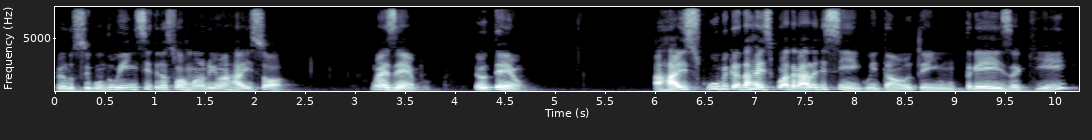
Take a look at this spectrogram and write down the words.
pelo segundo índice, transformando em uma raiz só. Um exemplo, eu tenho a raiz cúbica da raiz quadrada de 5. Então, eu tenho um 3 aqui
